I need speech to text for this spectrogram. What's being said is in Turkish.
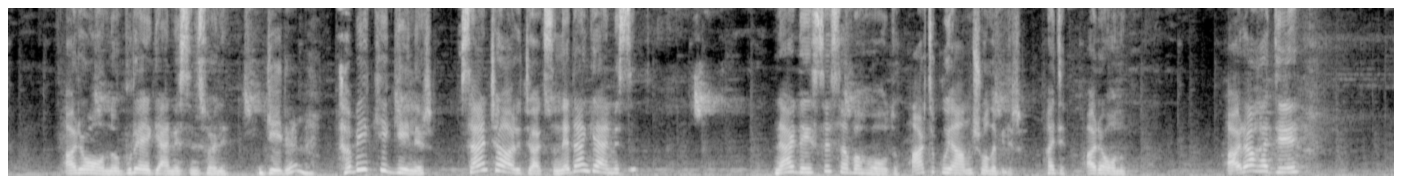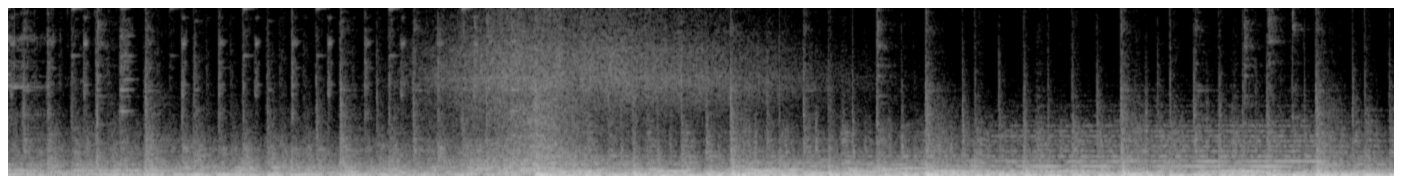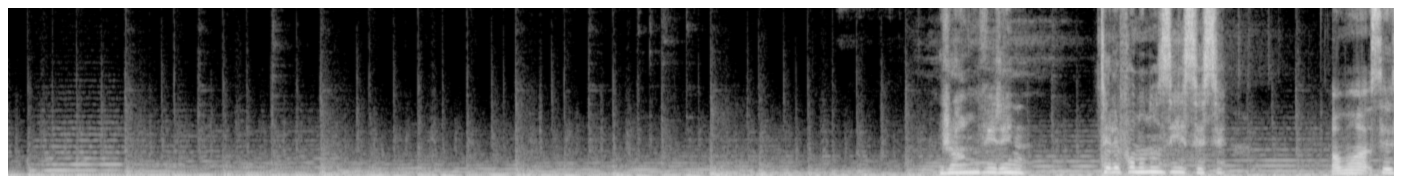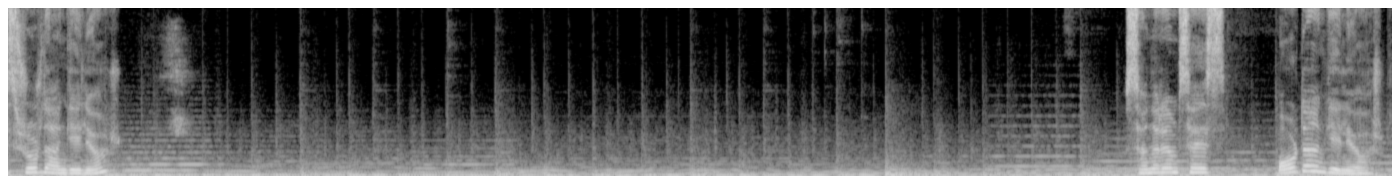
ara onu, buraya gelmesini söyle. Gelir mi? Tabii ki gelir. Sen çağıracaksın, neden gelmesin? Neredeyse sabah oldu. Artık uyanmış olabilir. Hadi, ara onu. Ara hadi. Ramvir'in telefonunun zil sesi. Ama ses şuradan geliyor. Sanırım ses oradan geliyor.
